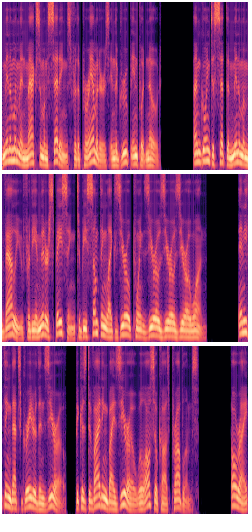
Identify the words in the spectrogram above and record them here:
minimum and maximum settings for the parameters in the group input node. I'm going to set the minimum value for the emitter spacing to be something like 0.0001. Anything that's greater than 0, because dividing by 0 will also cause problems. Alright,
